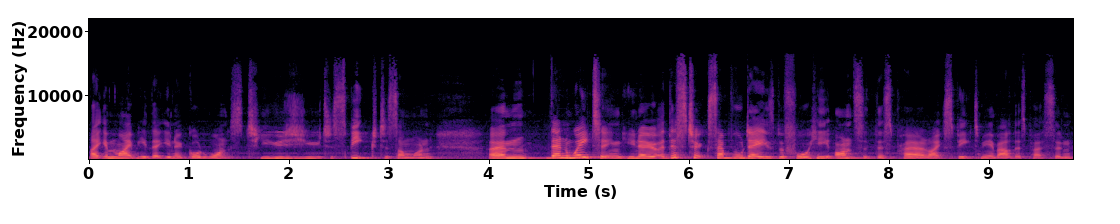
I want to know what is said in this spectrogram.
like it might be that you know God wants to use you to speak to someone. Um, then waiting, you know, this took several days before he answered this prayer, like, speak to me about this person.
